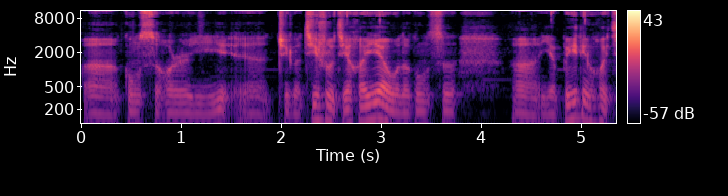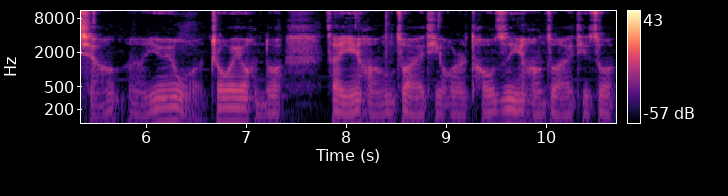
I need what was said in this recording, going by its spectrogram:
呃公司或者以呃这个技术结合业务的公司。呃，也不一定会强，嗯，因为我周围有很多在银行做 IT 或者投资银行做 IT 做，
